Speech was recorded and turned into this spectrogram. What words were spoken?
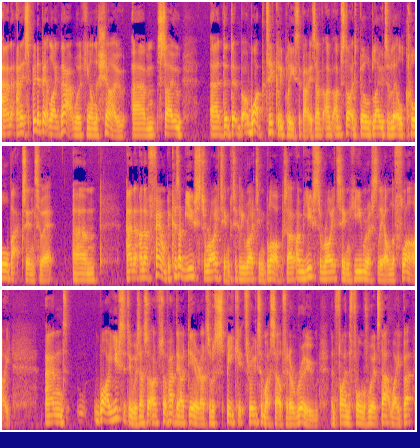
And and it's been a bit like that working on the show. Um, so uh, the, the, what I'm particularly pleased about is I've, I've, I've started to build loads of little callbacks into it. Um, and and I've found because I'm used to writing, particularly writing blogs, I'm used to writing humorously on the fly, and what I used to do was I sort of, sort of had the idea and I'd sort of speak it through to myself in a room and find the form of words that way. But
